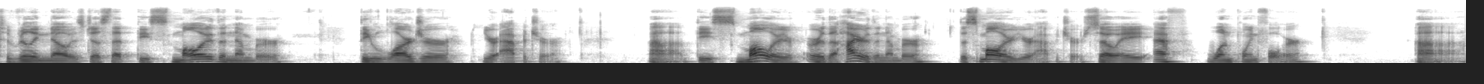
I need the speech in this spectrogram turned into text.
to really know is just that the smaller the number, the larger your aperture. Uh, the smaller or the higher the number, the smaller your aperture. So a f one point four uh,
